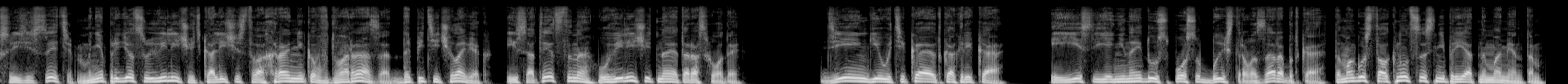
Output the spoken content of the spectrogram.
В связи с этим мне придется увеличить количество охранников в два раза, до пяти человек, и, соответственно, увеличить на это расходы. Деньги утекают как река, и если я не найду способ быстрого заработка, то могу столкнуться с неприятным моментом.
